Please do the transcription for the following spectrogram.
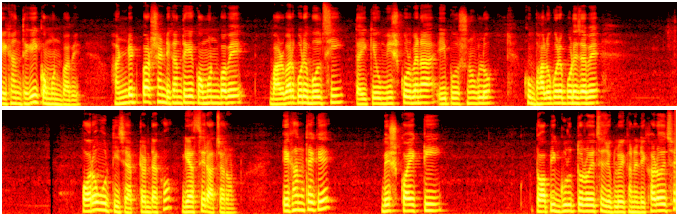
এখান থেকেই কমন পাবে। হান্ড্রেড পারসেন্ট এখান থেকে কমন পাবে। বারবার করে বলছি, তাই কেউ মিস করবে না এই প্রশ্নগুলো। খুব ভালো করে পড়ে যাবে। পরবর্তী চ্যাপ্টার দেখো, গ্যাসের আচরণ। এখান থেকে বেশ কয়েকটি টপিক গুরুত্ব রয়েছে, যেগুলো এখানে লেখা রয়েছে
